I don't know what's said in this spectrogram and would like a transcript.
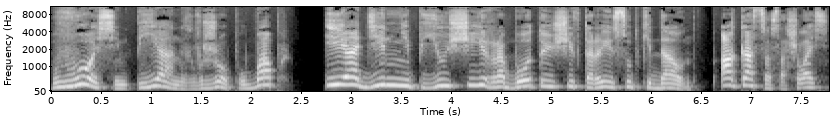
Восемь пьяных в жопу баб и один не пьющий, работающий вторые сутки даун, а касса сошлась!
